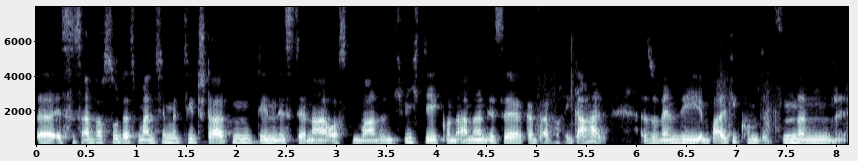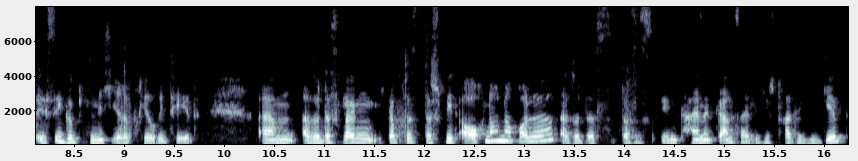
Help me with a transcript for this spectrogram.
äh, es ist einfach so, dass manche Mitgliedstaaten, denen ist der Nahe Osten wahnsinnig wichtig und anderen ist er ganz einfach egal. Also wenn sie im Baltikum sitzen, dann ist Ägypten nicht ihre Priorität. Ähm, also das, ich glaube, das, das spielt auch noch eine Rolle, also dass, dass es eben keine ganzheitliche Strategie gibt,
